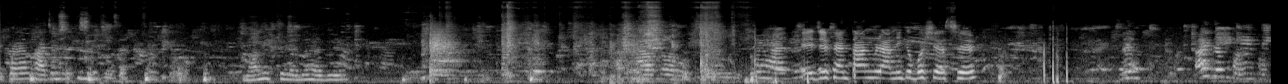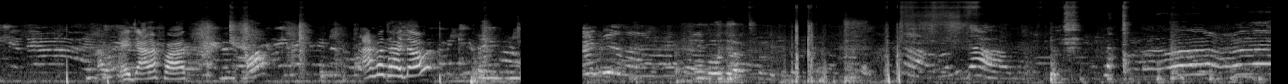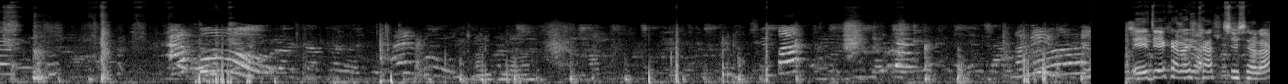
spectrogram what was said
এখানে ভাজা মানুষ এই যে এখানে তানবির রানীকে বসে আছে। এই যে আরাফাত। আরাফাত হাই দাও। এই যে এখানে খাচ্ছে সারা।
